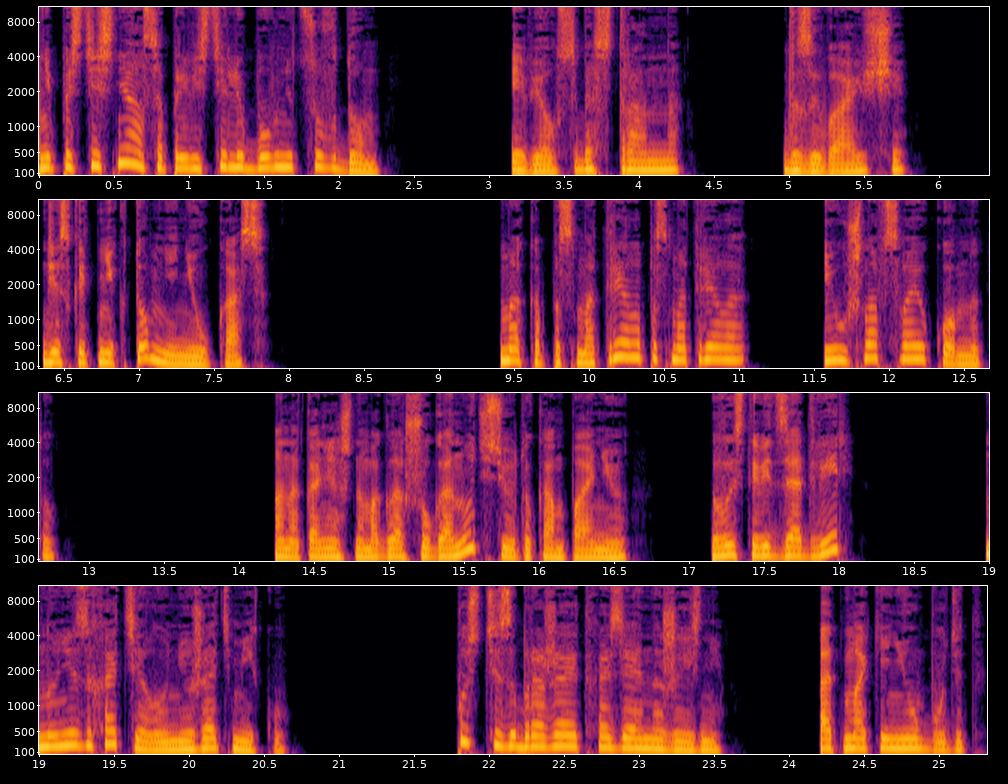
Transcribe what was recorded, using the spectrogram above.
Не постеснялся привести любовницу в дом. И вел себя странно, вызывающе. Дескать, никто мне не указ. Мака посмотрела-посмотрела и ушла в свою комнату. Она, конечно, могла шугануть всю эту компанию, выставить за дверь, но не захотела унижать Мику. Пусть изображает хозяина жизни. От Маки не убудет.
